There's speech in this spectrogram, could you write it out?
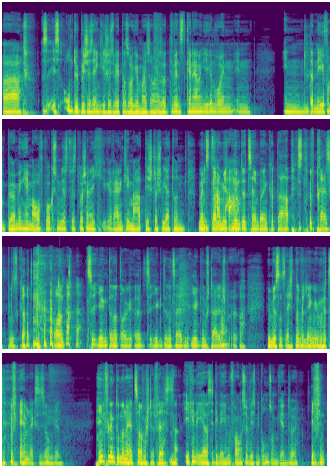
äh, es ist untypisches englisches Wetter, sage ich mal so. Also wenn du, keine Ahnung, irgendwo in, in, in der Nähe von Birmingham aufgewachsen bist, wirst du wahrscheinlich rein klimatisch da schwer tun. Wenn du dann Katar. mitten im Dezember in Katar bist mit 30 plus Grad und zu irgendeiner, Tag, äh, zu irgendeiner Zeit in irgendeinem Stadion Ja. ah, wir müssen uns echt noch überlegen, wie wir mit der WM nächste Saison gehen. Hinfliegen tun wir nicht, so steht fest. Na, ich finde eher, dass sie die WM fragen, so wie es mit uns umgehen soll. Ich finde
